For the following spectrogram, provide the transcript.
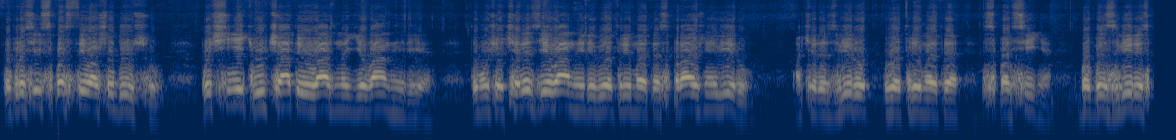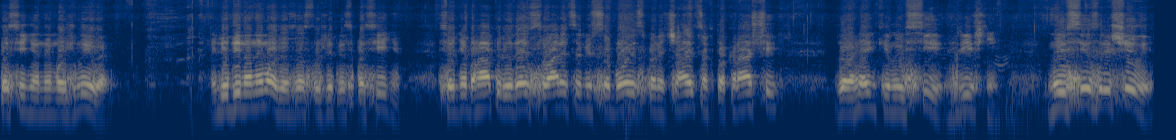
Попросіть спасти вашу душу. Почніть вивчати уважно Євангеліє, тому що через Євангеліє ви отримаєте справжню віру, а через віру ви отримаєте спасіння. Бо без віри спасіння неможливе. Людина не може заслужити спасіння. Сьогодні багато людей сваряться між собою, сперечаються, хто кращий. Дорогенькі, ми всі грішні. Ми всі зрішили.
